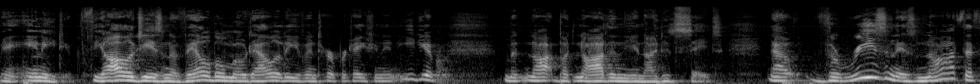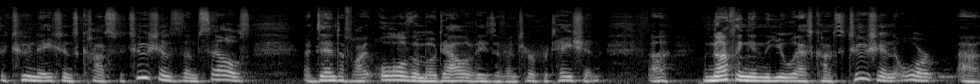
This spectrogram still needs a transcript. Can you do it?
in Egypt. Theology is an available modality of interpretation in Egypt, but not, but not in the United States. Now, the reason is not that the two nations' constitutions themselves identify all the modalities of interpretation. Uh, nothing in the U.S. Constitution, or uh,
